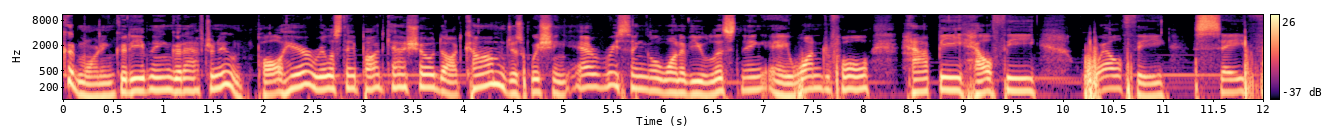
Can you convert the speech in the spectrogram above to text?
Good morning, good evening, good afternoon. Paul here, realestatepodcastshow.com. Just wishing every single one of you listening a wonderful, happy, healthy, wealthy, safe,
